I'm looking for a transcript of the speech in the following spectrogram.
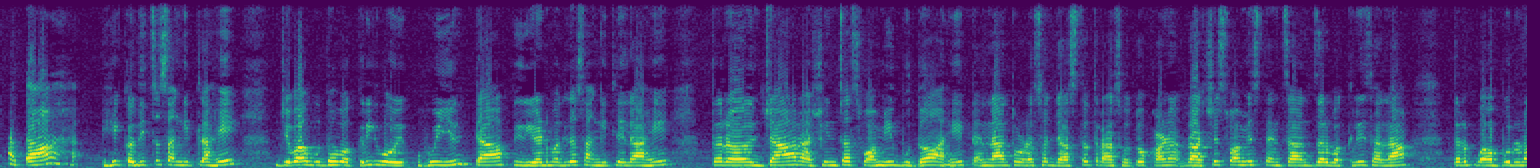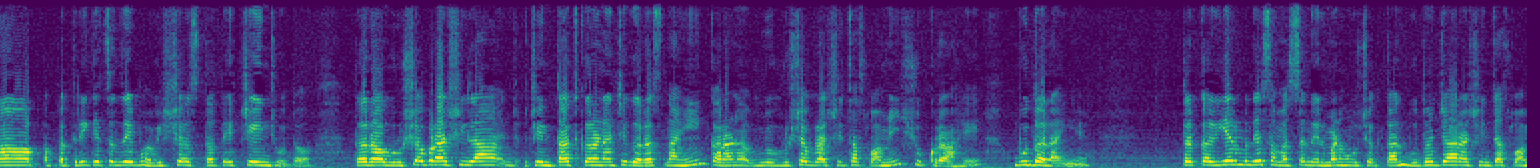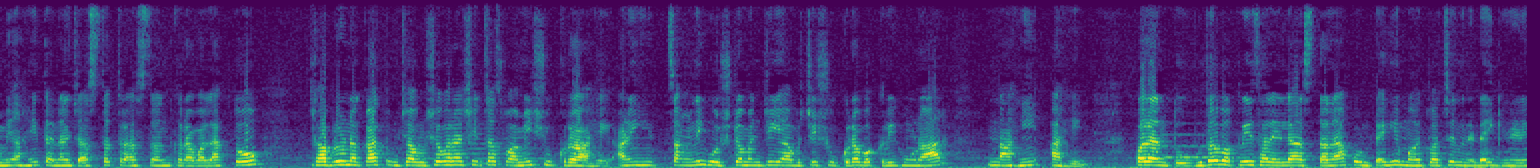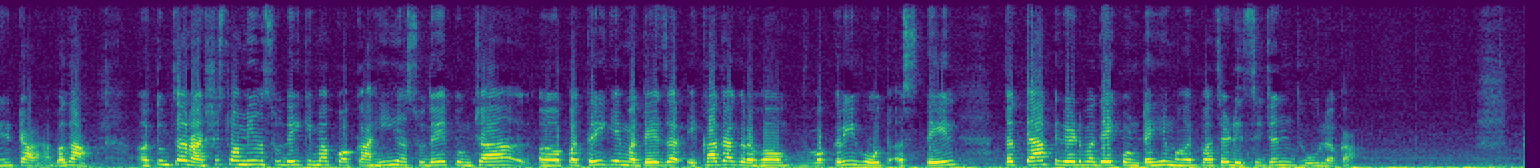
आता हे कधीचं सांगितलं आहे? जेव्हा बुध वक्री होई होईल त्या पिरियडमधलं सांगितलेलं आहे. तर ज्या राशींचा स्वामी बुध आहे त्यांना थोडासा जास्त त्रास होतो. कारण राशीस्वामीच त्यांचा जर वक्री झाला तर प- पूर्ण पत्रिकेचं जे भविष्य असतं ते चेंज होतं. तर वृषभ राशीला चिंताच करण्याची गरज नाही. कारण वृषभ राशीचा स्वामी शुक्र आहे. बुध आहे तर करिअरमध्ये समस्या निर्माण होऊ शकतात. बुध ज्या राशींचा स्वामी आहे त्यांना जास्त त्रास सहन करावा लागतो. घाबरू नका तुमच्या वृषभ राशीचा स्वामी शुक्र आहे. आणि ही चांगली गोष्ट म्हणजे यावर्षी शुक्र वक्री होणार नाही आहे. परंतु बुध वक्री झालेला असताना कोणतेही महत्त्वाचे निर्णय घेणे टाळा. बघा तुमचा तुमचा राशीस्वामी असू दे किंवा काहीही असू दे तुमच्या पत्रिकेमध्ये जर एखादा ग्रह वक्री होत असतील तर त्या पिरियडमध्ये कोणतेही महत्त्वाचे डिसिजन घेऊ नका.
